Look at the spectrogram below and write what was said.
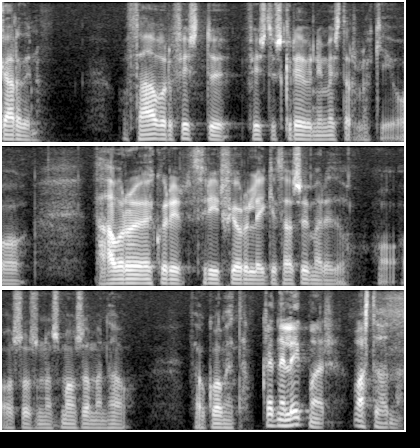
Garðinu og það voru fyrstu, fyrstu skrifin í meistarflokki og það voru einhverjir þrýr fjóru leiki það sumarið og, og, og svo svona smá saman þá þá kom þetta. Hvernig leikmaður varstu þarna,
